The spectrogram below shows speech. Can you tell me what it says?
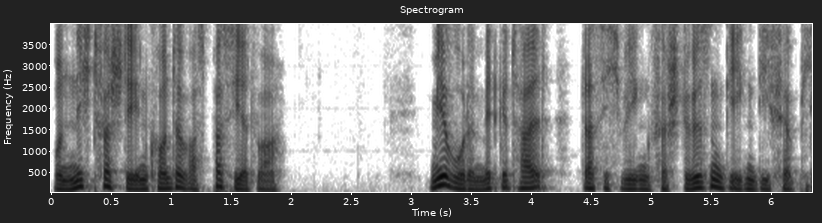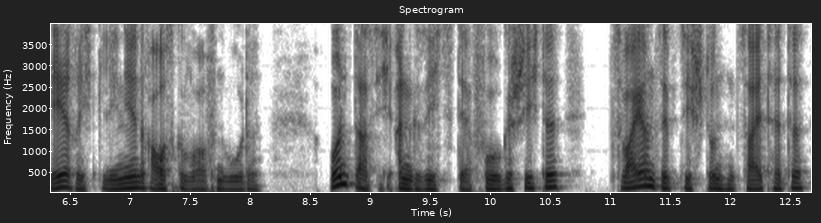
und nicht verstehen konnte, was passiert war. Mir wurde mitgeteilt, dass ich wegen Verstößen gegen die Fairplay-Richtlinien rausgeworfen wurde und dass ich angesichts der Vorgeschichte 72 Stunden Zeit hätte,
